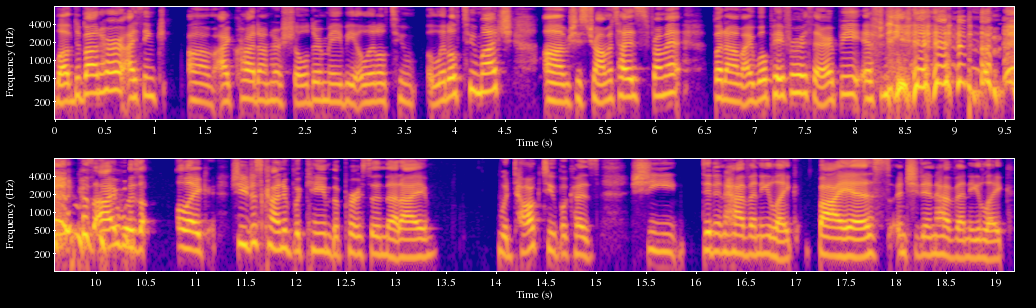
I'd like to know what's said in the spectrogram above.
loved about her. I think um, i cried on her shoulder maybe a little too a little too much. Um, she's traumatized from it but um, i will pay for her therapy if needed because i was like she just kind of became the person that i would talk to because she didn't have any like bias and she didn't have any like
